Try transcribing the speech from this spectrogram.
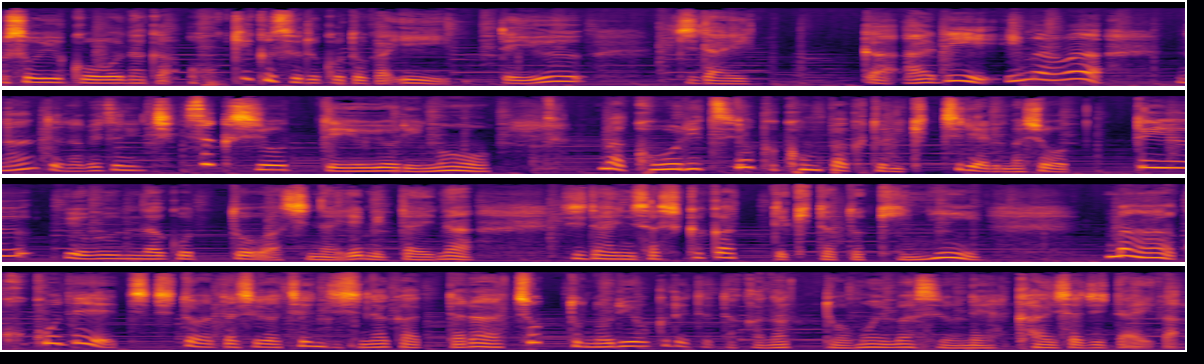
そういうこうなんか大きくすることがいいっていう時代があり今はなんていうの別に小さくしようっていうよりも、まあ、効率よくコンパクトにきっちりやりましょうっていう余分なことはしないでみたいな時代に差し掛かってきた時にまあここで父と私がチェンジしなかったらちょっと乗り遅れてたかなと思いますよね会社自体が。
